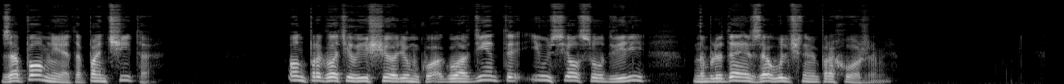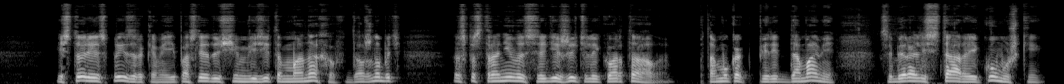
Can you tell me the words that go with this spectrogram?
Запомни это, Панчита. Он проглотил еще рюмку агуардиента и уселся у двери, наблюдая за уличными прохожими. История с призраками и последующим визитом монахов, должно быть, распространилась среди жителей квартала, потому как перед домами собирались старые кумушки,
